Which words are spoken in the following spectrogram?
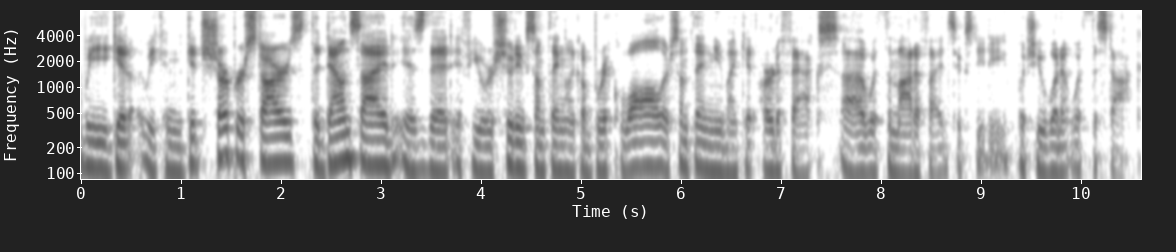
we get we can get sharper stars. The downside is that if you were shooting something like a brick wall or something, you might get artifacts uh, with the modified 60D, which you wouldn't with the stock.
